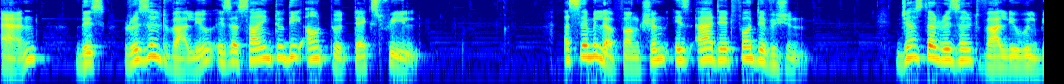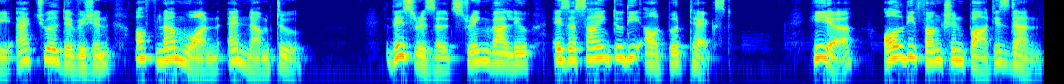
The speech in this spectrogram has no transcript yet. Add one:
and this result value is assigned to the output text field. A similar function is added for division. Just the result value will be actual division of num1 and num2. This result string value is assigned to the output text. Here, all the function part is done.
